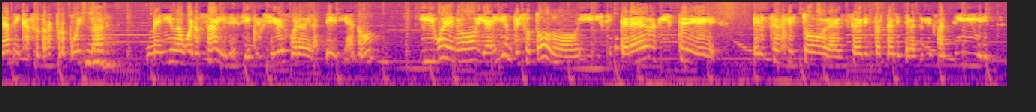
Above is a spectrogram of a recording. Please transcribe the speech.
dinámicas, otras propuestas, me iba a Buenos Aires, inclusive fuera de la feria, ¿no? Y bueno, y ahí empezó todo, y, sin querer, viste, el ser gestora, el ser experta en literatura infantil,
